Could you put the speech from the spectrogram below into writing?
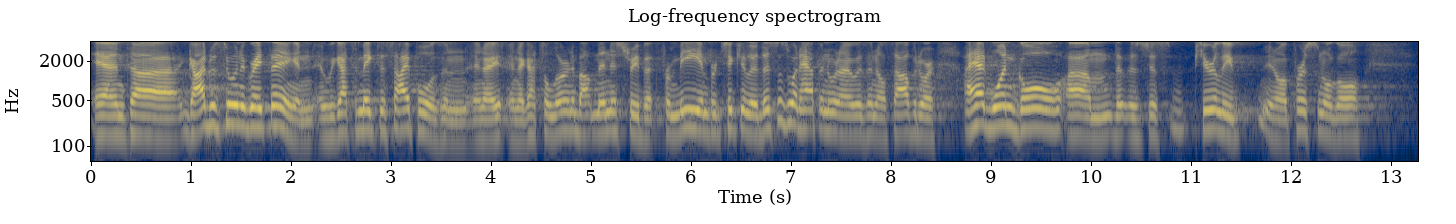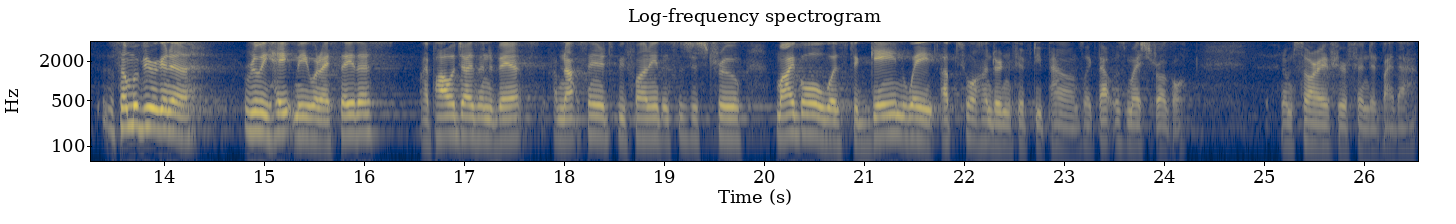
And uh, God was doing a great thing, and, and we got to make disciples, and, and, I, and I got to learn about ministry. But for me in particular, this is what happened when I was in El Salvador. I had one goal um, that was just purely you know, a personal goal. Some of you are going to really hate me when I say this, I apologize in advance. I'm not saying it to be funny. This is just true. My goal was to gain weight up to 150 pounds. Like, that was my struggle. And I'm sorry if you're offended by that.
